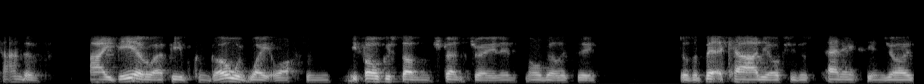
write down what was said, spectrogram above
kind of idea where people can go with weight loss. And he focused on strength training, mobility, does a bit of cardio because he does tennis. He enjoys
